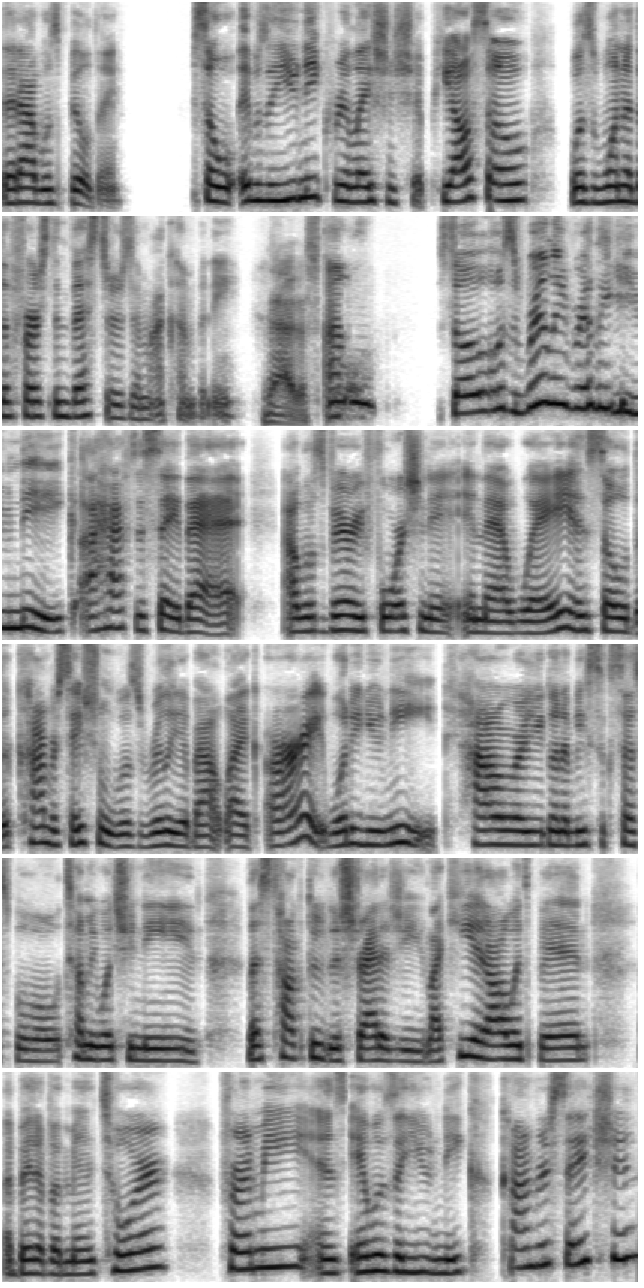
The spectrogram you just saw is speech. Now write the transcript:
that I was building. So it was a unique relationship. He also was one of the first investors in my company. That is cool. Um, so it was really, really unique. I have to say that I was very fortunate in that way. And so the conversation was really about like, all right, what do you need? How are you going to be successful? Tell me what you need. Let's talk through the strategy. Like he had always been a bit of a mentor for me. And it was a unique conversation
